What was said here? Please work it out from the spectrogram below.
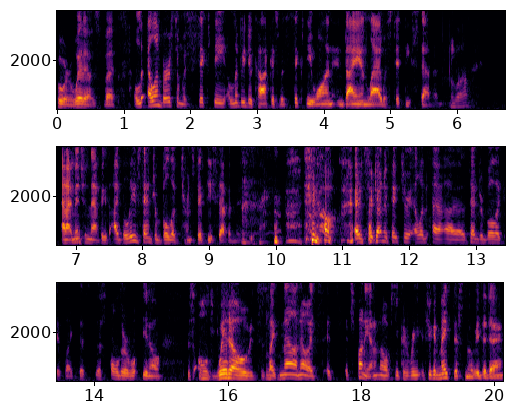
who were widows. But Ellen Burstyn was 60, Olympia Dukakis was 61, and Diane Ladd was 57. Wow. And I mentioned that because I believe Sandra Bullock turns 57 this year. you know, and so trying to picture Ellen, uh, uh, Sandra Bullock is like this this older, you know, this old widow. It's just like no, no. It's it's it's funny. I don't know if you could re- if you could make this movie today.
